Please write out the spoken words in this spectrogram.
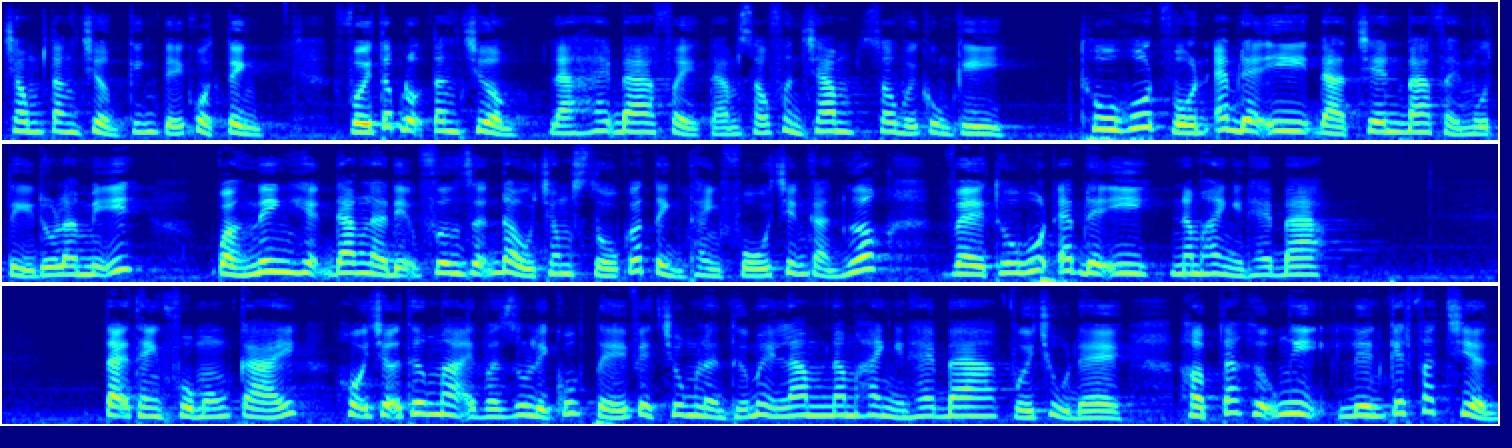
trong tăng trưởng kinh tế của tỉnh, với tốc độ tăng trưởng là 23,86% so với cùng kỳ. Thu hút vốn FDI đạt trên 3,1 tỷ đô la Mỹ. Quảng Ninh hiện đang là địa phương dẫn đầu trong số các tỉnh thành phố trên cả nước về thu hút FDI năm 2023. Tại thành phố Móng Cái, Hội trợ Thương mại và Du lịch Quốc tế Việt Trung lần thứ 15 năm 2023 với chủ đề Hợp tác hữu nghị liên kết phát triển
